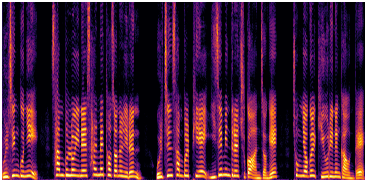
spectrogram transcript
울진군이 산불로 인해 삶의 터전을 잃은 울진 산불 피해 이재민들의 주거 안정에 총력을 기울이는 가운데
